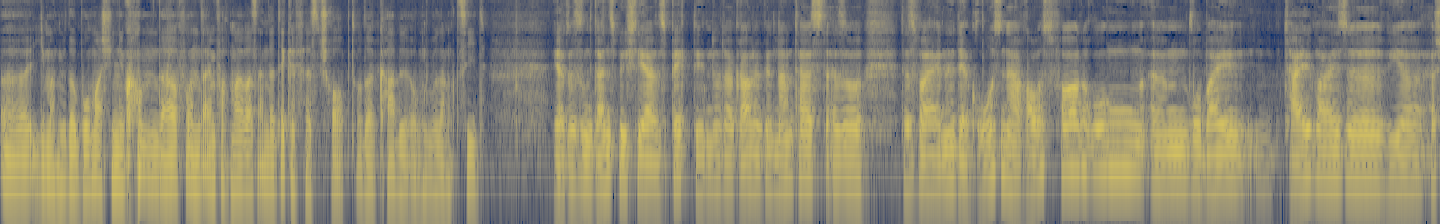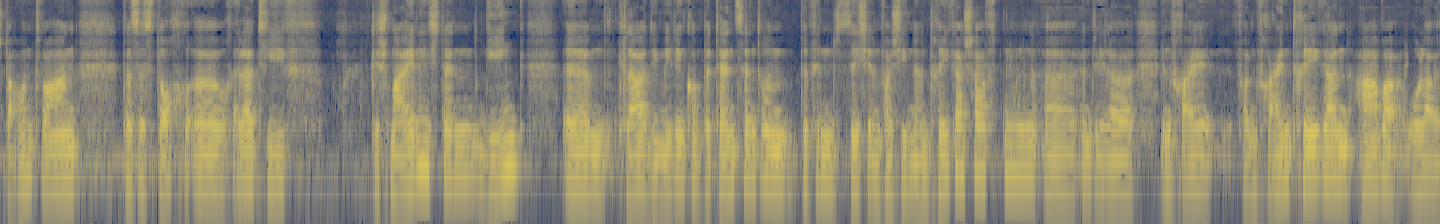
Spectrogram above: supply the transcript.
äh, jemand mit der Bohrmaschine kommen darf und einfach mal was an der Decke festschraubt oder Kabel irgendwo lang zieht. Ja, das ist ein ganz wichtiger Aspekt, den du da gerade genannt hast. Also das war eine der großen Herausforderungen, ähm, wobei teilweise wir erstaunt waren, dass es doch äh, relativ geschmeidig dann ging. Ähm, klar, die Medienkompetenzzentren befinden sich in verschiedenen Trägerschaften, äh, entweder in frei, von freien Trägern, aber oder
